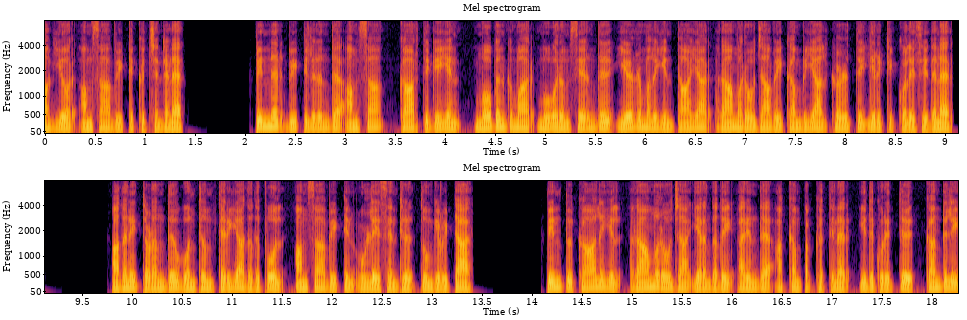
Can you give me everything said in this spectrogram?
ஆகியோர் அம்சா வீட்டுக்குச் சென்றனர். பின்னர் வீட்டிலிருந்த அம்சா கார்த்திகேயன் மோகன்குமார் மூவரும் சேர்ந்து ஏழுமலையின் தாயார் ராமரோஜாவை கம்பியால் கழுத்து இறுக்கிக் கொலை செய்தனர். அதனைத் தொடர்ந்து ஒன்றும் தெரியாதது போல் அம்சா வீட்டின் உள்ளே சென்று தூங்கிவிட்டார். பின்பு காலையில் ராமரோஜா இறந்ததை அறிந்த அக்கம்பக்கத்தினர் இதுகுறித்து கந்திலி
